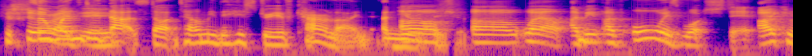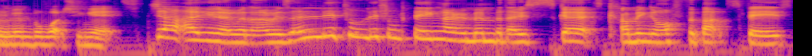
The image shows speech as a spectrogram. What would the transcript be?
for sure. So when did that start? Tell me the history of Caroline and Eurovision. Oh, uh, well, I mean, I've always watched it. I can remember watching it. Just, uh, you know, when I was a little little thing, I remember those skirts coming off the Bucks Fizz,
